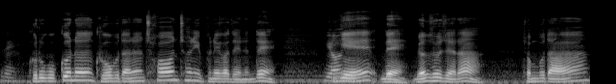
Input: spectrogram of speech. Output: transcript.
네. 그리고 끈은 그거보다는 천천히 분해가 되는데 면 이게 네, 면 소재라 전부 다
